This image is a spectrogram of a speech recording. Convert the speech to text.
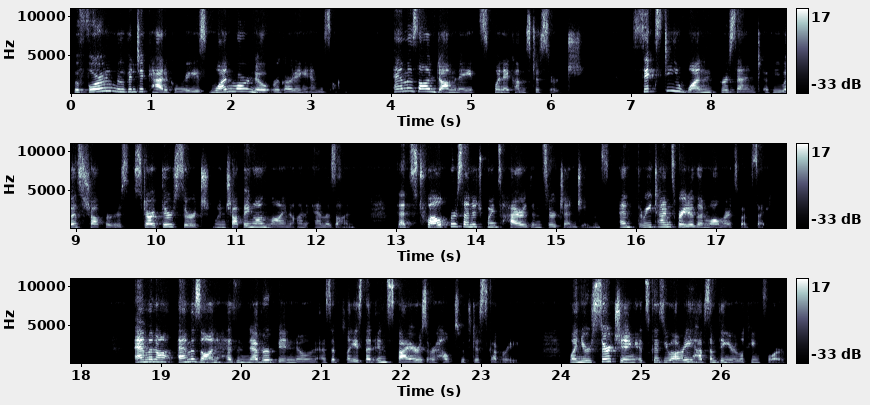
Before we move into categories, one more note regarding Amazon. Amazon dominates when it comes to search. 61% of US shoppers start their search when shopping online on Amazon. That's 12 percentage points higher than search engines and three times greater than Walmart's website. Amazon has never been known as a place that inspires or helps with discovery. When you're searching, it's because you already have something you're looking for.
